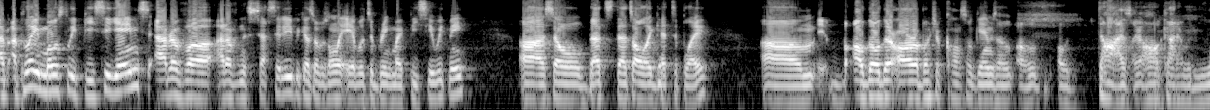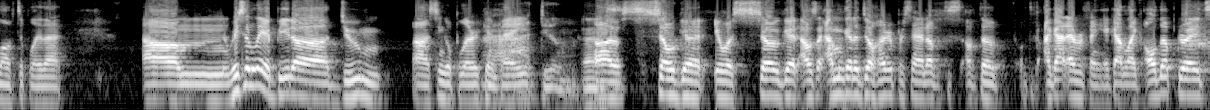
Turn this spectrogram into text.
I, I play mostly PC games out of uh, out of necessity because I was only able to bring my PC with me. Uh, so that's that's all I get to play. Um, it- although there are a bunch of console games, I'll, I'll, I'll die. It's like, oh god, I would love to play that. Um, recently, I beat a Doom uh, single player Ah, campaign. Doom. Uh, so good. It was so good. I was like, I'm gonna do 100 percent of this, of the, of the. I got everything. I got like all the upgrades,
